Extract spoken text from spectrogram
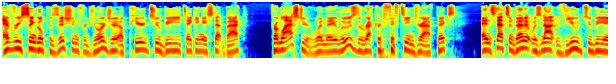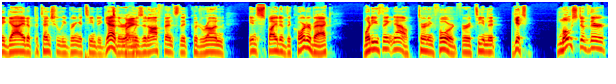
every single position for Georgia appeared to be taking a step back from last year when they lose the record 15 draft picks. And Stetson Bennett was not viewed to be a guy to potentially bring a team together. Right. It was an offense that could run in spite of the quarterback. What do you think now, turning forward, for a team that gets most of their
